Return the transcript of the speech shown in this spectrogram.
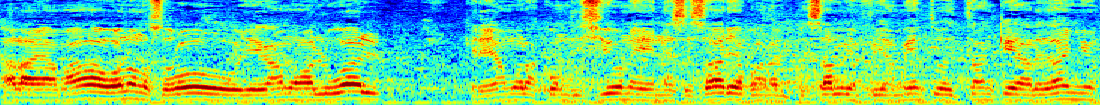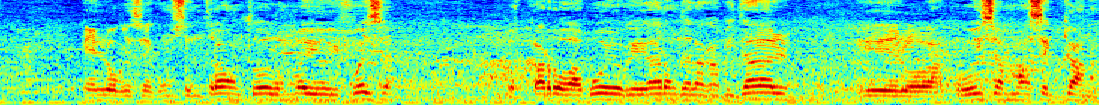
A la llamada, bueno, nosotros llegamos al lugar, creamos las condiciones necesarias para empezar el enfriamiento del tanque aledaño, en lo que se concentraban todos los medios y fuerzas, los carros de apoyo que llegaron de la capital y de las provincias más cercanas.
